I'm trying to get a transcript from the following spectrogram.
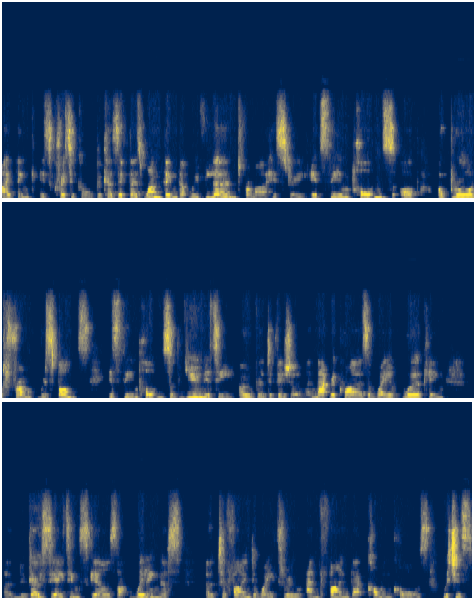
I think is critical because if there's one thing that we've learned from our history, it's the importance of a broad front response, is the importance of unity over division. And that requires a way of working, uh, negotiating skills, that willingness uh, to find a way through and find that common cause, which is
